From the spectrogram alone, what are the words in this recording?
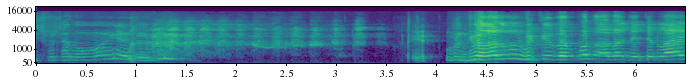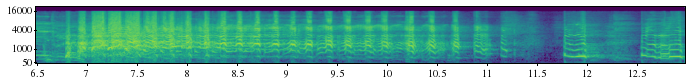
susah ngomongnya tuh. Perjuanganku bikin repot anak cacat lain ya. Aduh, aduh,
